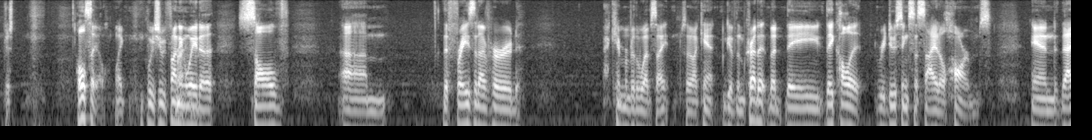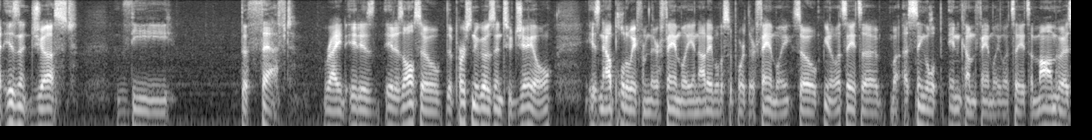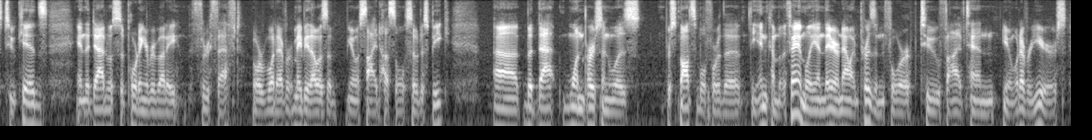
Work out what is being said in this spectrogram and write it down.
just wholesale. Like we should be finding right. a way to solve. Um, the phrase that I've heard I can't remember the website, so I can't give them credit, but they they call it reducing societal harms, and that isn't just the the theft, right? It is it is also the person who goes into jail is now pulled away from their family and not able to support their family. So, you know, let's say it's a, a single income family. Let's say it's a mom who has two kids and the dad was supporting everybody through theft or whatever. Maybe that was a, you know, a side hustle, so to speak. Uh, but that one person was responsible for the the income of the family and they are now in prison for two five ten you know whatever years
